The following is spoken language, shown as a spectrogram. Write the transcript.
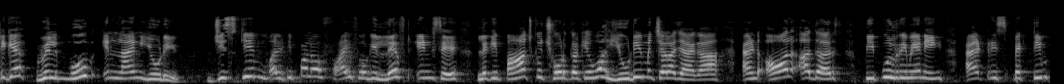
ठीक है? Will move in line UD जिसकी मल्टीपल ऑफ़ फाइव होगी लेफ़्ट इंड से, लेकिन पाँच को छोड़ करके वह यूडी में चला जाएगा and all others people remaining at respective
